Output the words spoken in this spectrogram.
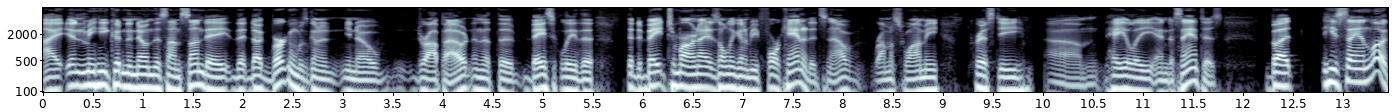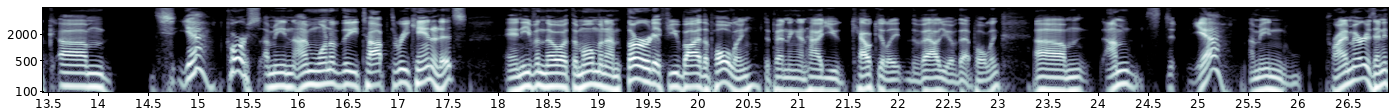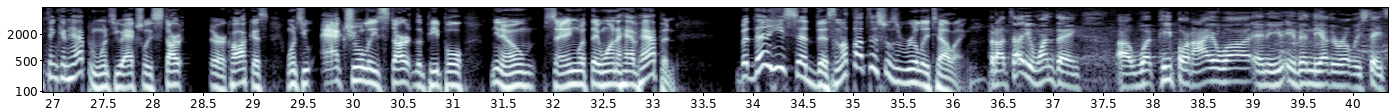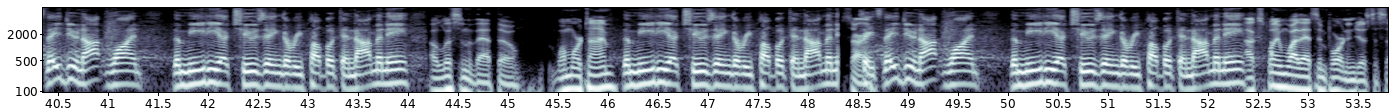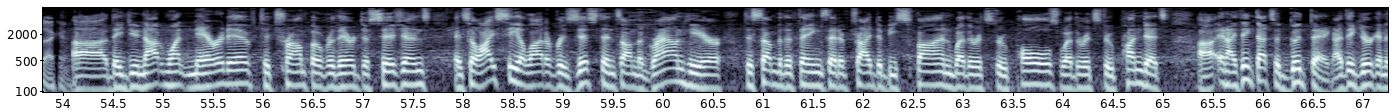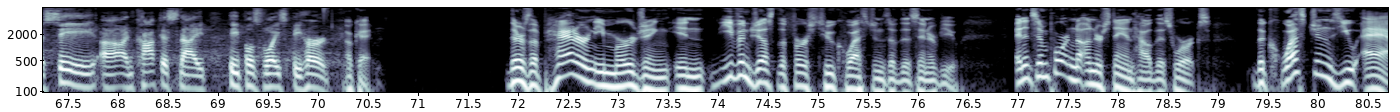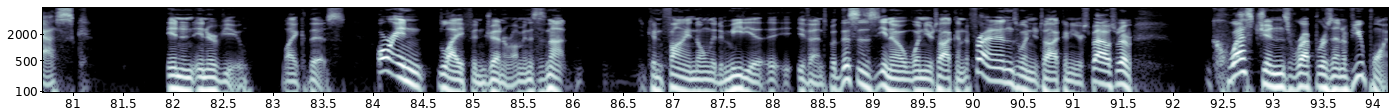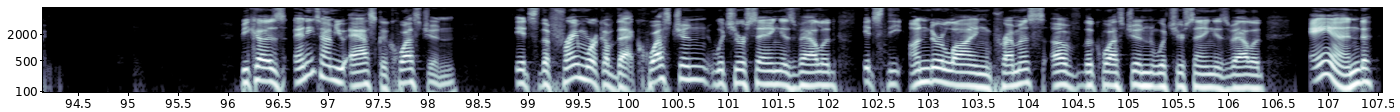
I. I mean, he couldn't have known this on Sunday that Doug Burgum was going to, you know, drop out, and that the basically the the debate tomorrow night is only going to be four candidates now: Ramaswamy, Christie, um, Haley, and DeSantis. But he's saying, look, um, yeah, of course. I mean, I'm one of the top three candidates. And even though at the moment I'm third, if you buy the polling, depending on how you calculate the value of that polling, um, I'm, st- yeah, I mean, primaries, anything can happen once you actually start or a caucus, once you actually start the people, you know, saying what they want to have happen. But then he said this, and I thought this was really telling. But I'll tell you one thing uh, what people in Iowa and even the other early states, they do not want the media choosing the Republican nominee. I'll listen to that, though. One more time. The media choosing the Republican nominee. Sorry. States. They do not want the media choosing the Republican nominee. I'll explain why that's important in just a second. Uh, they do not want narrative to trump over their decisions. And so I see a lot of resistance on the ground here to some of the things that have tried to be spun, whether it's through polls, whether it's through pundits. Uh, and I think that's a good thing. I think you're going to see uh, on caucus night people's voice be heard. Okay there's a pattern emerging in even just the first two questions of this interview. And it's important to understand how this works. The questions you ask in an interview like this, or in life in general, I mean, this is not confined only to media events, but this is, you know, when you're talking to friends, when you're talking to your spouse, whatever. Questions represent a viewpoint. Because anytime you ask a question, it's the framework of that question which you're saying is valid. It's the underlying premise of the question which you're saying is valid. And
